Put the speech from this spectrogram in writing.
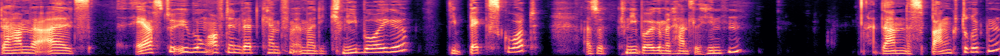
Da haben wir als erste Übung auf den Wettkämpfen immer die Kniebeuge, die Backsquat, also Kniebeuge mit Hantel hinten, dann das Bankdrücken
